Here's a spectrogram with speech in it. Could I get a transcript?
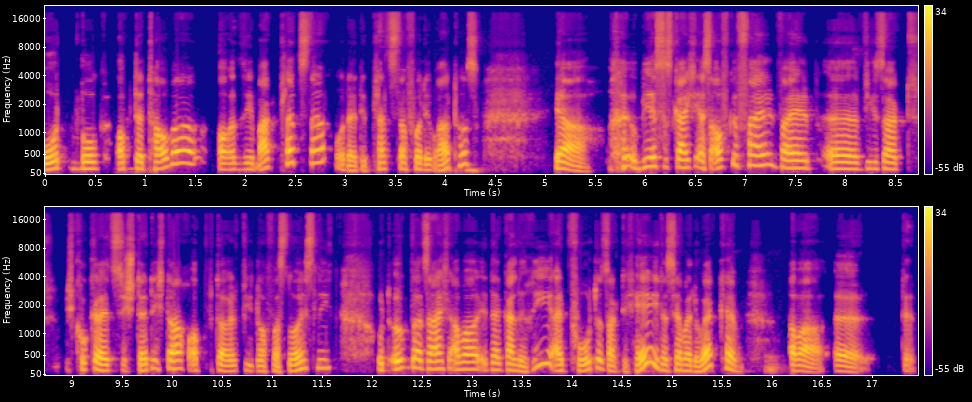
Rotenburg ob der Tauber, auf dem Marktplatz da oder den Platz da vor dem Rathaus. Ja, mir ist es gar nicht erst aufgefallen, weil, äh, wie gesagt, ich gucke ja jetzt nicht ständig nach, ob da irgendwie noch was Neues liegt. Und irgendwann sah ich aber in der Galerie ein Foto, sagte ich, hey, das ist ja meine Webcam. Aber äh, der,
